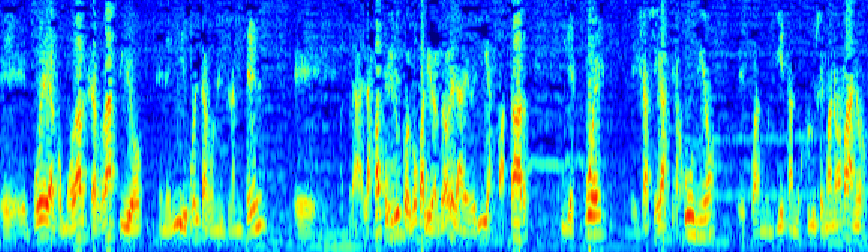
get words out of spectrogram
eh, puede acomodarse rápido en el ida y vuelta con el plantel, la, fase de grupo de Copa Libertadores la deberías pasar y después, ya llegaste a junio, cuando empiezan los cruces mano a mano,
